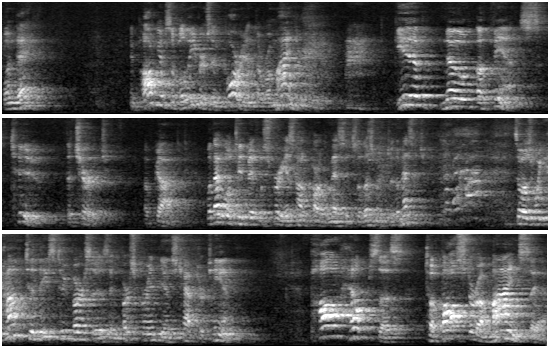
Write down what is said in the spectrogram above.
One day. And Paul gives the believers in Corinth a reminder. Give no offense to the church of God. Well, that little tidbit was free. It's not a part of the message, so let's move to the message. So as we come to these two verses in 1 Corinthians chapter 10, Paul helps us to foster a mindset,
